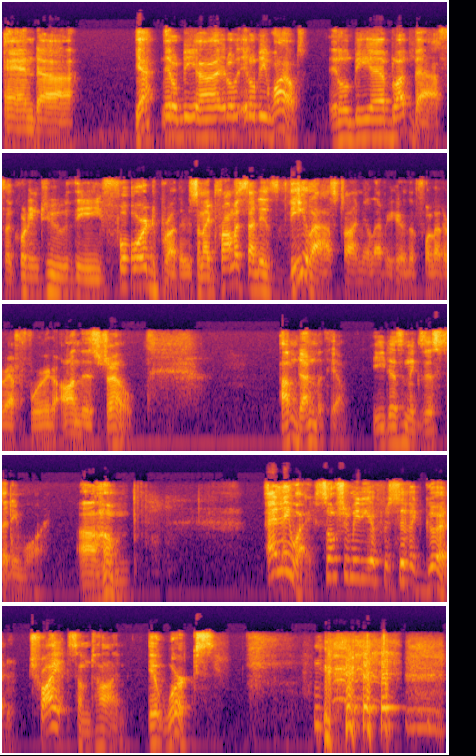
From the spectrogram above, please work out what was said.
and uh, yeah, it'll be uh, it'll it'll be wild. It'll be a bloodbath, according to the Ford brothers, and I promise that is the last time you'll ever hear the four-letter F word on this show. I'm done with him. He doesn't exist anymore. Um, anyway, social media for civic good. Try it sometime. It works. it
